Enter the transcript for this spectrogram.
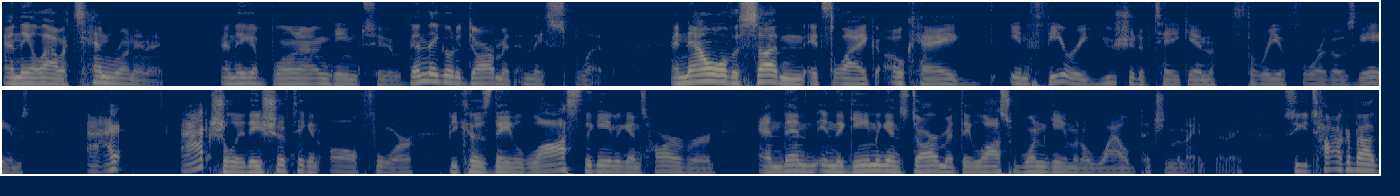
and they allow a 10 run inning, and they get blown out in game two. Then they go to Dartmouth and they split. And now all of a sudden, it's like, okay, in theory, you should have taken three of four of those games. Actually, they should have taken all four because they lost the game against Harvard, and then in the game against Dartmouth, they lost one game on a wild pitch in the ninth inning. So you talk about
